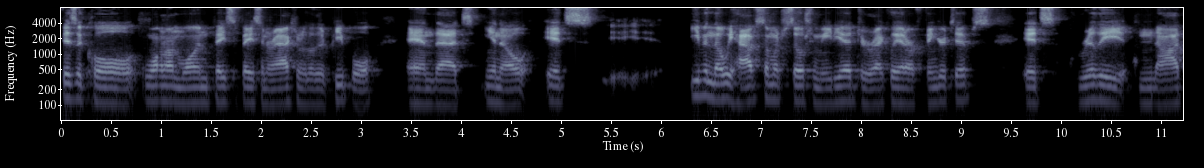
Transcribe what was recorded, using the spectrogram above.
physical one-on-one face-to-face interaction with other people and that you know it's even though we have so much social media directly at our fingertips it's really not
